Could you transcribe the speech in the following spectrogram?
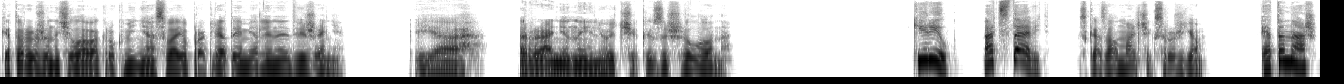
которая уже начала вокруг меня свое проклятое медленное движение. «Я раненый летчик из эшелона». «Кирилл, отставить!» — сказал мальчик с ружьем. «Это наш».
